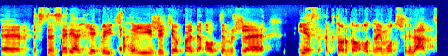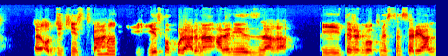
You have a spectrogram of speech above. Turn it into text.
e, znaczy ten serial jakby trochę jej życie opowiada o tym, że jest aktorką od najmłodszych lat, e, od dzieciństwa, i jest popularna, ale nie jest znana. I też jakby o tym jest ten serial,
